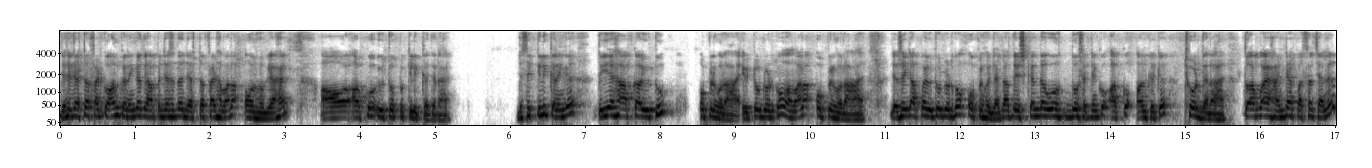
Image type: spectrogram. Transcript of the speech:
जैसे डेस्कटॉप साइड को ऑन करेंगे तो यहाँ पे जैसे डेस्कटॉप साइड हमारा ऑन हो गया है, और आपको यूट्यूब पर क्लिक कर देना है। जैसे क्लिक करेंगे तो ये है आपका यूट्यूब ओपन हो रहा है। यूट्यूब डॉट कॉम हमारा ओपन हो रहा है। जैसे कि आपका यूट्यूब डॉट कॉम ओपन हो जाएगा तो इसके अंदर वो दो सेटिंग को आपको ऑन करके छोड़ देना है। तो आपका हंड्रेड परसेंट चैनल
